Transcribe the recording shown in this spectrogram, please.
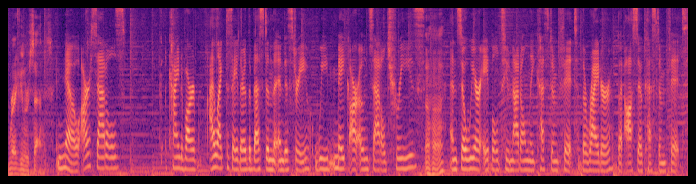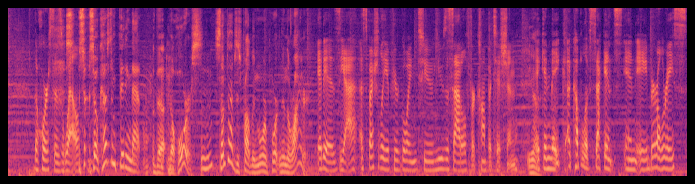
regular saddles. No, our saddles kind of our, I like to say they're the best in the industry. We make our own saddle trees. Uh-huh. And so we are able to not only custom fit the rider, but also custom fit the horse as well. So, so custom fitting that the the horse Mm-hmm. sometimes is probably more important than the rider. It is, yeah, especially if you're going to use a saddle for competition. Yeah. It can make a couple of seconds in a barrel race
